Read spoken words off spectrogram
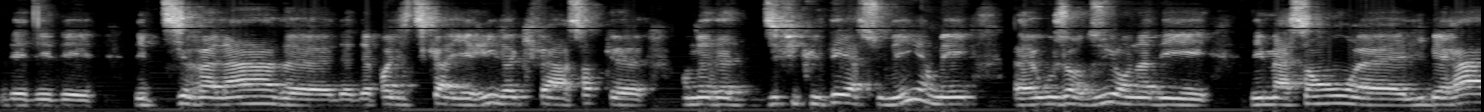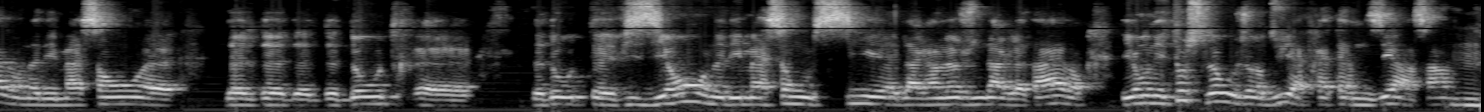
des, des, des, des petits relents de, de, de politicaillerie là, qui fait en sorte qu'on a de difficultés à s'unir. Mais euh, aujourd'hui, on a des, des maçons euh, libérales, on a des maçons euh, de, de, de, de d'autres euh, visions. On a des maçons aussi euh, de la Grande Loge d'Angleterre. Et on est tous là aujourd'hui à fraterniser ensemble.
